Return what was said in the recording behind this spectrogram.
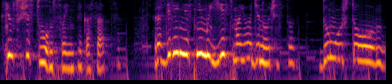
всем существом своим прикасаться. Разделение с ним и есть мое одиночество. Думаю, что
